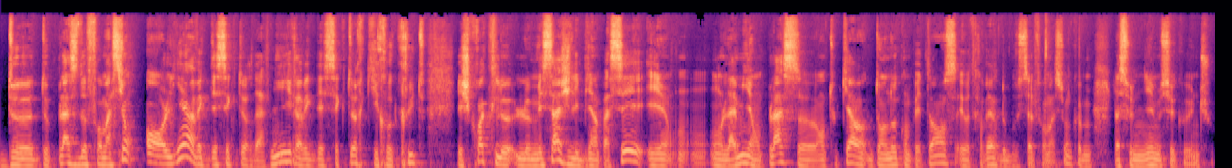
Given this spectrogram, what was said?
de, de places de formation en lien avec des secteurs d'avenir, avec des secteurs qui recrutent. Et je crois que le, le message, il est bien passé et on, on l'a mis en place, euh, en tout cas dans nos compétences et au travers de Bruxelles Formation, comme l'a souligné M. Koyunchu.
